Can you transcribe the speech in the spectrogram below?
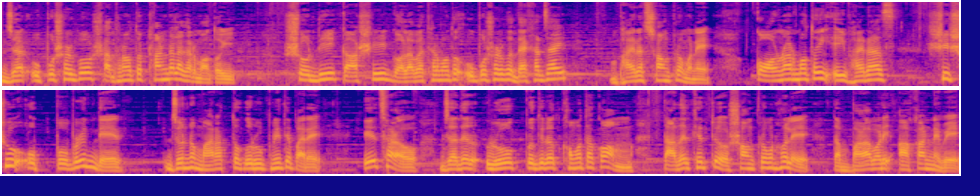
যার উপসর্গ সাধারণত ঠান্ডা লাগার মতোই। সর্দি, কাশি, গলা ব্যথার মতো উপসর্গ দেখা যায় ভাইরাস সংক্রমণে। করোনার মতোই এই ভাইরাস শিশু ও প্রবীণদের জন্য মারাত্মক রূপ নিতে পারে। এছাড়াও, যাদের রোগ প্রতিরোধ ক্ষমতা কম, তাদের ক্ষেত্রেও সংক্রমণ হলে তা বাড়াবাড়ি আকার নেবে।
